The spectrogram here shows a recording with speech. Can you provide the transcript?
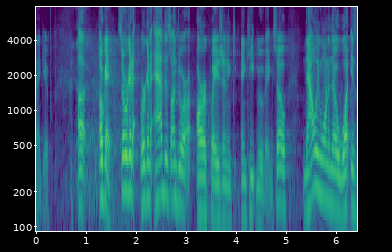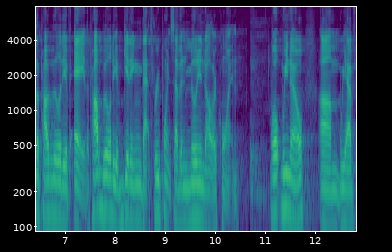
thank you. Uh, okay, so we're gonna we're gonna add this onto our, our equation and, and keep moving. So now we want to know what is the probability of A, the probability of getting that 3.7 million dollar coin. Well, we know um, we have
